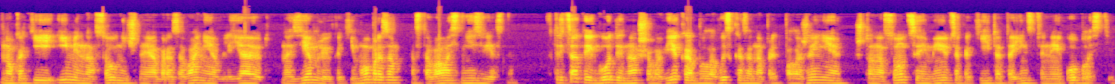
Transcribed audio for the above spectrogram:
Но какие именно солнечные образования влияют на Землю и каким образом, оставалось неизвестным. В 30-е годы нашего века было высказано предположение, что на Солнце имеются какие-то таинственные области.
